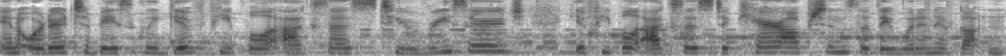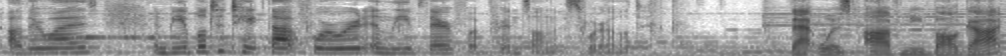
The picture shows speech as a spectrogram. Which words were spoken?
in order to basically give people access to research, give people access to care options that they wouldn't have gotten otherwise, and be able to take that forward and leave their footprints on this world. That was Avni Balgat.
